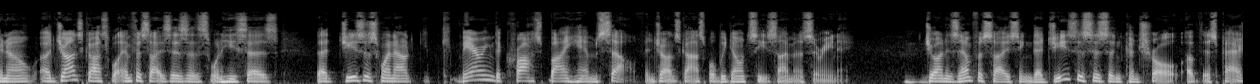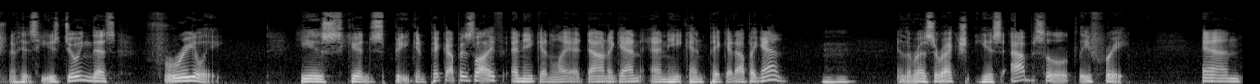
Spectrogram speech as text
You know, uh, John's gospel emphasizes this when he says that Jesus went out bearing the cross by Himself. In John's gospel, we don't see Simon of Cyrene. Mm-hmm. John is emphasizing that Jesus is in control of this passion of his. He is doing this freely. He is can he can pick up his life and he can lay it down again and he can pick it up again mm-hmm. in the resurrection. He is absolutely free. And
